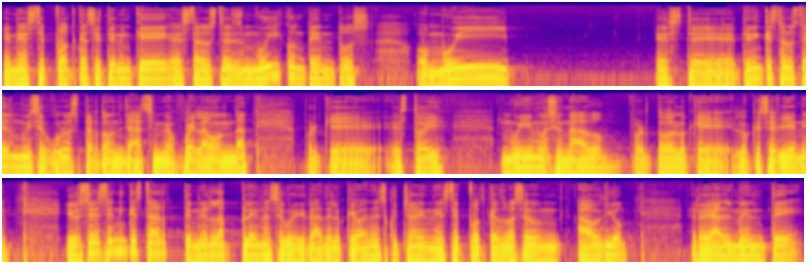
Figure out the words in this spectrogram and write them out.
en este podcast. Y tienen que estar ustedes muy contentos o muy este tienen que estar ustedes muy seguros, perdón, ya se me fue la onda porque estoy muy emocionado por todo lo que lo que se viene. Y ustedes tienen que estar tener la plena seguridad de lo que van a escuchar en este podcast. Va a ser un audio realmente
